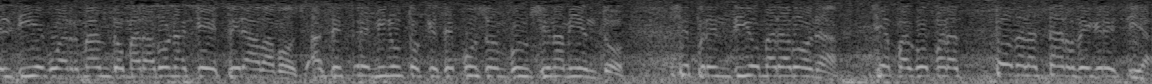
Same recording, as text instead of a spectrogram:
el Diego Armando Maradona que esperábamos. Hace tres minutos que se puso en funcionamiento. Se prendió Maradona. Se apagó para toda la tarde Grecia.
